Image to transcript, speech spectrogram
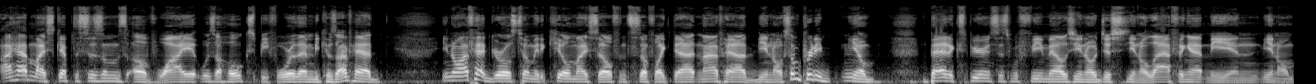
I had my skepticisms of why it was a hoax before then because I've had you know, I've had girls tell me to kill myself and stuff like that. And I've had, you know, some pretty, you know, bad experiences with females, you know, just, you know, laughing at me and, you know,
